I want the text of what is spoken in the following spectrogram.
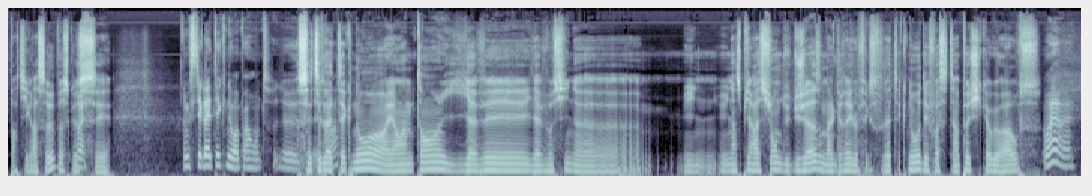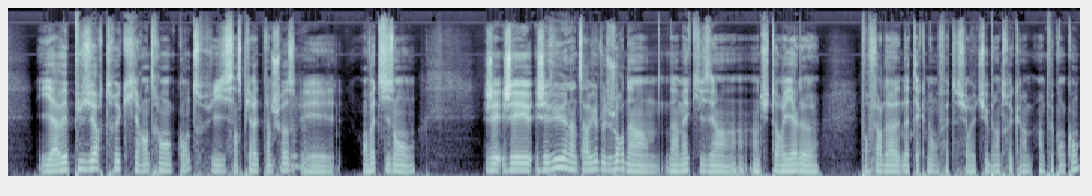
partie grâce à eux parce que Ouais. c'est. Donc c'était la techno, hein, par contre. de- C'était la techno et en même temps il y avait, il y avait aussi une, euh, une, une inspiration du, jazz malgré le fait que ce soit de la techno. Des fois c'était un peu Chicago House. Ouais, ouais. Il y avait plusieurs trucs qui rentraient en compte. Ils s'inspiraient de plein de choses Mhm. et en fait ils ont. J'ai- vu une interview l'autre jour d'un d'un mec qui faisait un, un tutoriel euh, pour faire de la, de la techno en fait sur YouTube, un truc un, un peu concon.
